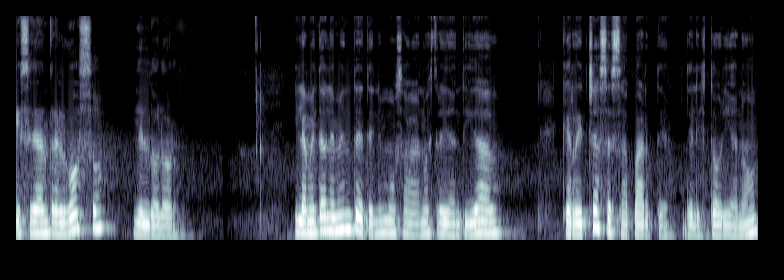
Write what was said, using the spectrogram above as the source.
que se da entre el gozo y el dolor. Y lamentablemente tenemos a nuestra identidad que rechaza esa parte de la historia, ¿no?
